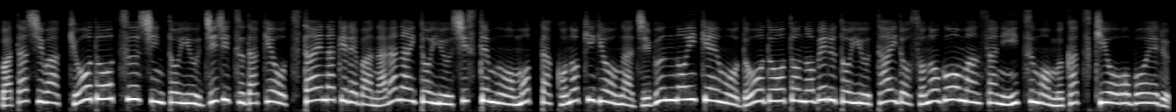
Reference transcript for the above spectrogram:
私は共同通信という事実だけを伝えなければならないというシステムを持ったこの企業が自分の意見を堂々と述べるという態度その傲慢さにいつもムカつきを覚える。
